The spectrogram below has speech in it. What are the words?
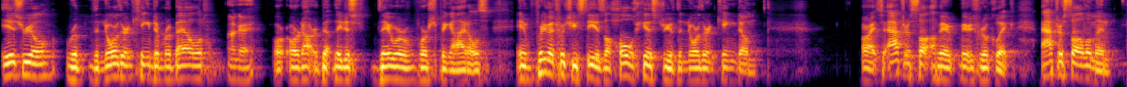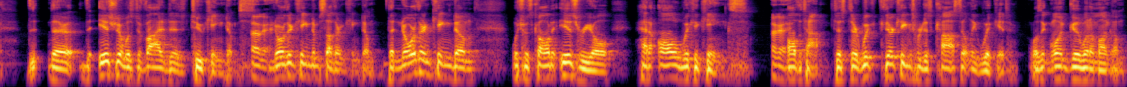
Israel, re- the northern kingdom rebelled Okay. or, or not rebel. They just they were worshiping idols, and pretty much what you see is a whole history of the Northern Kingdom. All right, so after Sol, I mean, maybe real quick, after Solomon, the, the, the Israel was divided into two kingdoms: Okay. Northern Kingdom, Southern Kingdom. The Northern Kingdom, which was called Israel, had all wicked kings Okay. all the time. Just their their kings were just constantly wicked. Wasn't one good one among them.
